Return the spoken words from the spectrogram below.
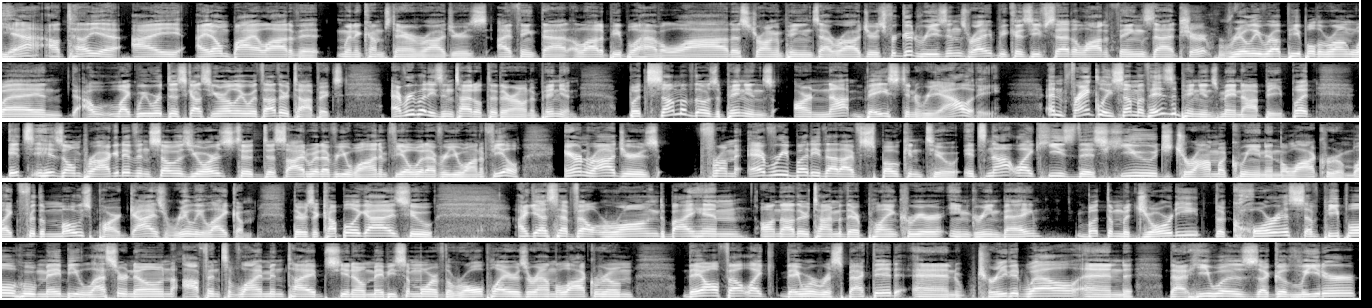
Yeah, I'll tell you, I I don't buy a lot of it when it comes to Aaron Rodgers. I think that a lot of people have a lot of strong opinions at Rodgers for good reasons, right? Because he's said a lot of things that Sure. really rub people the wrong way, and uh, like we were discussing earlier with other topics, everybody's entitled to their own opinion, but some of those opinions are not based in reality. And frankly, some of his opinions may not be, but it's his own prerogative, and so is yours to decide whatever you want and feel whatever you want to feel. Aaron Rodgers, from everybody that I've spoken to, it's not like he's this huge drama queen in the locker room. Like, for the most part, guys really like him. There's a couple of guys who. I guess have felt wronged by him on the other time of their playing career in Green Bay. But the majority, the chorus of people who may be lesser known offensive lineman types, you know, maybe some more of the role players around the locker room, they all felt like they were respected and treated well and that he was a good leader.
